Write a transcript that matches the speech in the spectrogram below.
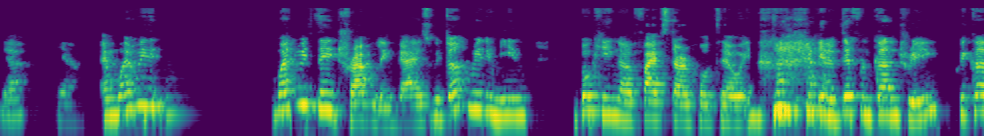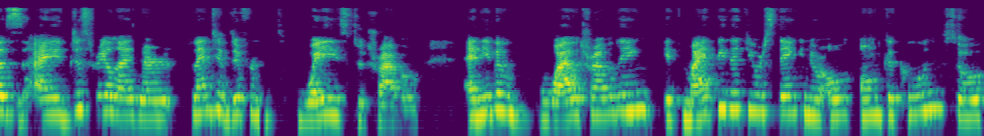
yeah yeah and when we when we say traveling, guys, we don't really mean booking a five star hotel in, in a different country because I just realized there are plenty of different ways to travel. And even while traveling, it might be that you're staying in your own, own cocoon. So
